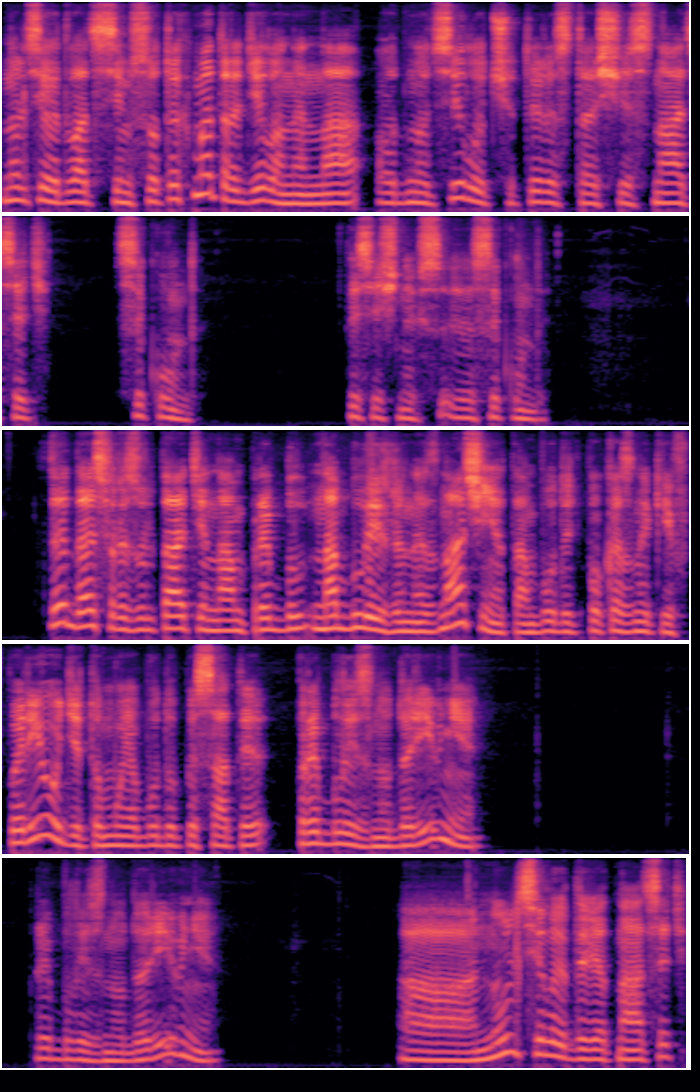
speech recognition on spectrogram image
0,27 метра ділене на 1,416 секунд. Тисячних с- е, секунди. Це дасть в результаті нам наближене значення. Там будуть показники в періоді, тому я буду писати приблизно дорівнює. Приблизно дорівнює. 0,19.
